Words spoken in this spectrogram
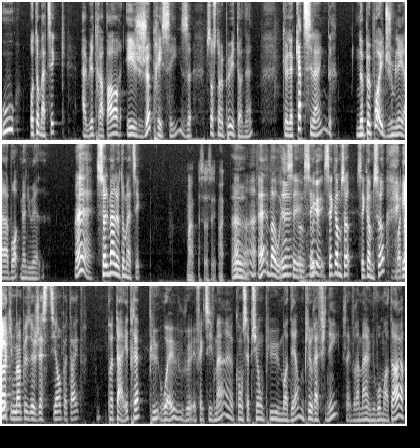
ou automatique à 8 rapports. Et je précise, puis ça c'est un peu étonnant, que le 4 cylindres ne peut pas être jumelé à la boîte manuelle, Hein? seulement à l'automatique. Ouais, ça, c'est. ouais. Euh, Ah, ah, eh ben oui, euh, c'est euh, c'est- ok. c'est comme ça. C'est comme ça. Moteur Et- qui demande plus de gestion, peut-être? Peut-être. Plus, ouais, effectivement, conception plus moderne, plus raffinée. C'est vraiment un nouveau moteur.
